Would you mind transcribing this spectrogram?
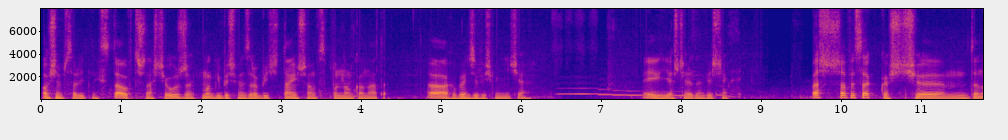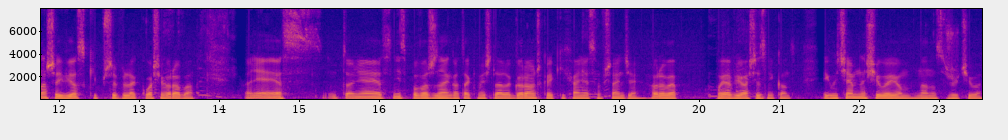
8 solidnych stołów, 13 łóżek. Moglibyśmy zrobić tańszą wspólną komnatę. Ach, będzie wyśmienicie. I jeszcze jeden wieśniak. Wasza wysokość, do naszej wioski przywlekła się choroba. To nie jest, to nie jest nic poważnego, tak myślę, ale gorączka i kichanie są wszędzie. Choroba pojawiła się znikąd. Jakby ciemne siły ją na nas rzuciły.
